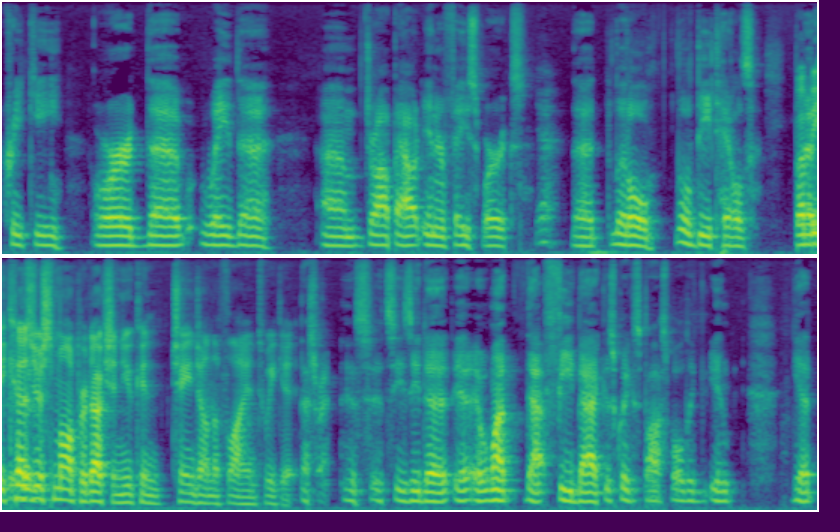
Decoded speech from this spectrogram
creaky, or the way the um, dropout interface works. Yeah. The little little details. But Uh, because the- you're small production, you can change on the fly and tweak it. That's right. It's it's easy to I want that feedback as quick as possible to in, get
